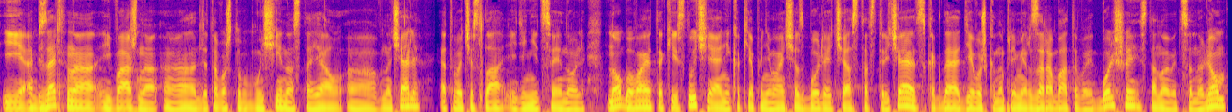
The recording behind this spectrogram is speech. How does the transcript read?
И обязательно и важно э, для того, чтобы мужчина стоял в начале этого числа, единица и ноль. Но бывают такие случаи, они, как я понимаю, сейчас более часто встречаются, когда девушка, например, зарабатывает больше, становится нулем,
